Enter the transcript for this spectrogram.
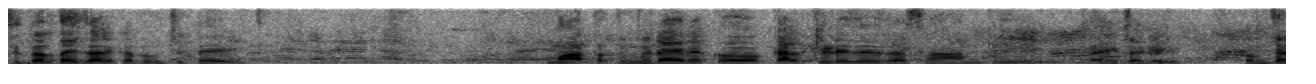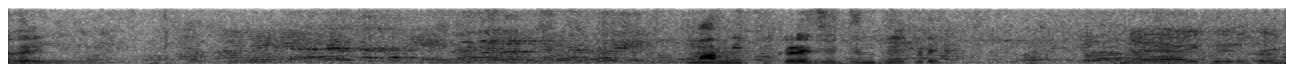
शीतलताई झाली का तुमची तयारी? मग आता तुम्ही डायरेक्ट कालखेडे जायचं असाल की तुमच्या घरी. तुमच्या घरी? मामी तिकडेच येतील की इकडे? नाही आई घरी जाईन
